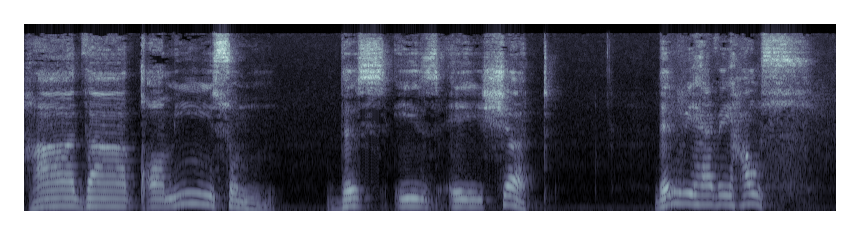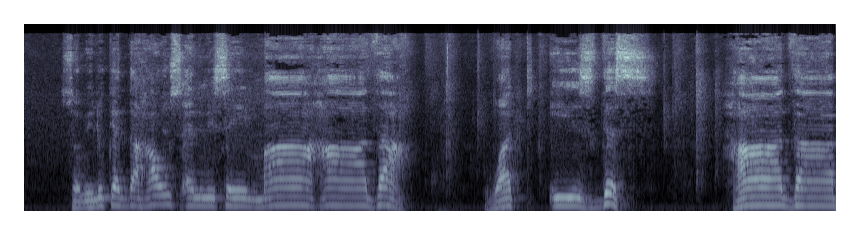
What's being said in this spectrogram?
Hada qamisun. This is a shirt. Then we have a house. So we look at the house and we say ma hada. What is this? Hada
